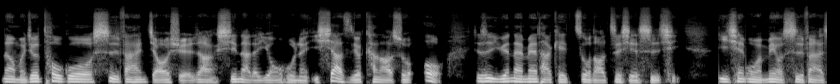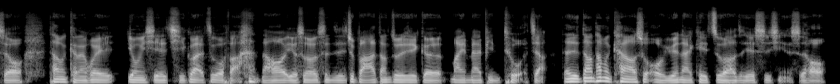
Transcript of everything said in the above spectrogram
那我们就透过示范和教学，让新来的用户呢一下子就看到说，哦，就是原来 Meta 可以做到这些事情。以前我们没有示范的时候，他们可能会用一些奇怪的做法，然后有时候甚至就把它当做一个 mind mapping tool 这样。但是当他们看到说，哦，原来可以做到这些事情的时候，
